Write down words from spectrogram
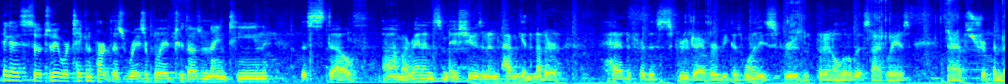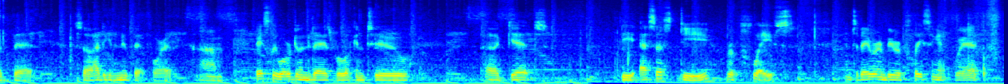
Hey guys, so today we're taking apart this Razer Blade 2019, the Stealth. Um, I ran into some issues and ended up having to get another head for this screwdriver because one of these screws was put in a little bit sideways and I ended up stripping the bit. So I had to get a new bit for it. Um, basically what we're doing today is we're looking to uh, get the SSD replaced and today we're going to be replacing it with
